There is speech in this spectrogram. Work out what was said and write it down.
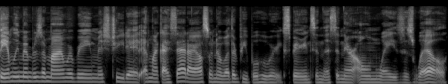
family members of mine were being mistreated. And like I said, I also know other people who were experiencing this in their own ways as well.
